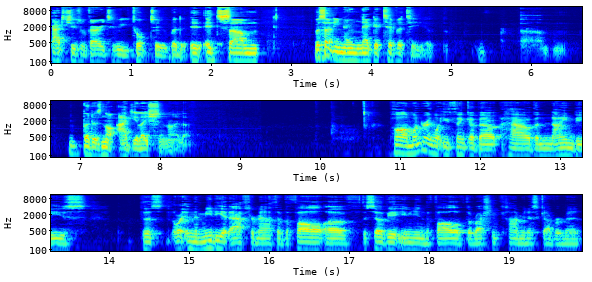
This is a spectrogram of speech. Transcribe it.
attitudes will vary to who you talk to, but it, it's um, there's certainly no negativity, um, but there's not adulation either. Paul, I'm wondering what you think about how the 90s, this, or in the immediate aftermath of the fall of the Soviet Union, the fall of the Russian Communist government,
